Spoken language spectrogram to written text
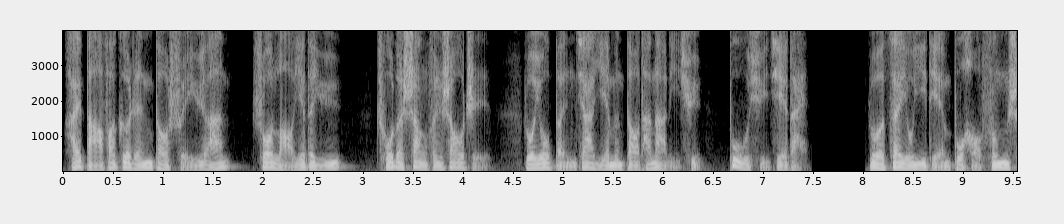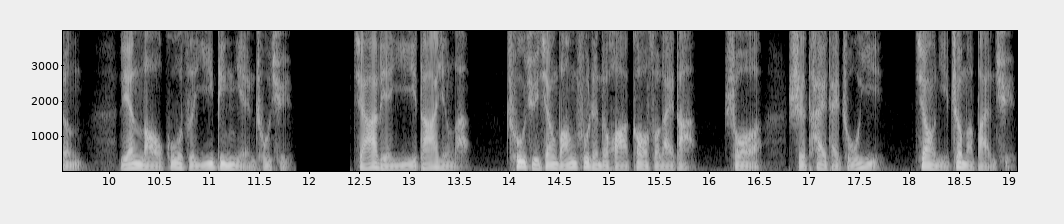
还打发个人到水玉庵，说老爷的鱼除了上坟烧纸，若有本家爷们到他那里去，不许接待。若再有一点不好风声，连老姑子一并撵出去。贾琏一一答应了，出去将王夫人的话告诉赖大，说是太太主意，叫你这么办去。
